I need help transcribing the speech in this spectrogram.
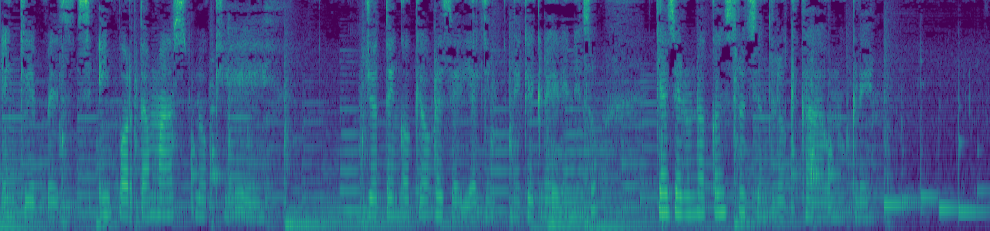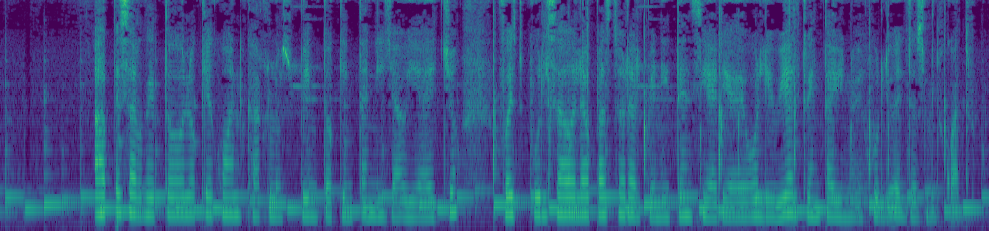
en que pues importa más lo que yo tengo que ofrecer y alguien tiene que creer en eso, que hacer una construcción de lo que cada uno cree. A pesar de todo lo que Juan Carlos Pinto Quintanilla había hecho, fue expulsado de la pastoral penitenciaria de Bolivia el 31 de julio del 2004.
